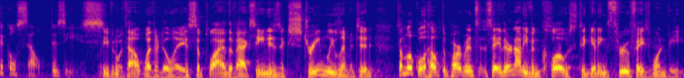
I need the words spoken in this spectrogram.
sickle cell disease. Even without weather delays, supply of the vaccine is extremely limited. Some local health departments say they're not even close to getting through phase 1B.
